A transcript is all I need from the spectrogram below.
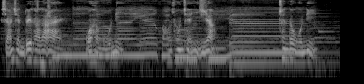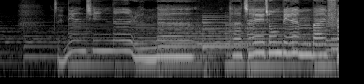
想起对他的爱，我很无力，和从前一样，真的无力。他最终变白发。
